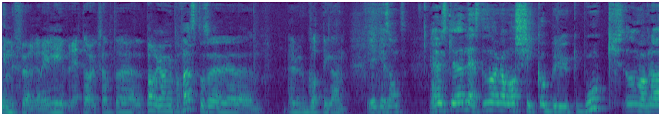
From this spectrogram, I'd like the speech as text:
innføre det i livet ditt òg. Et par ganger på fest, og så er, det, er du godt i gang. Ikke sant? Jeg husker jeg leste en sånn gammel skikk og bruk-bok som var fra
